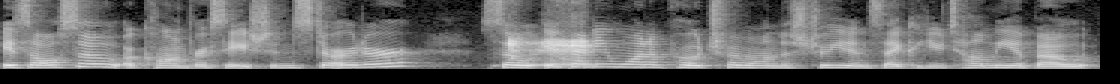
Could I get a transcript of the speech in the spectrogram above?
it's also a conversation starter. So if mm-hmm. anyone approached them on the street and said, Could you tell me about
